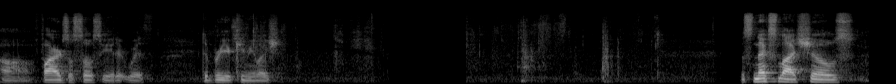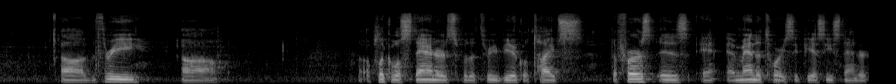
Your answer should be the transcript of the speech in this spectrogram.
uh, fires associated with debris accumulation. This next slide shows uh, the three uh, applicable standards for the three vehicle types. The first is a- a mandatory CPSC standard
